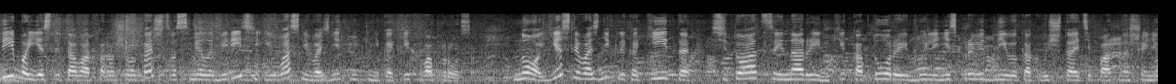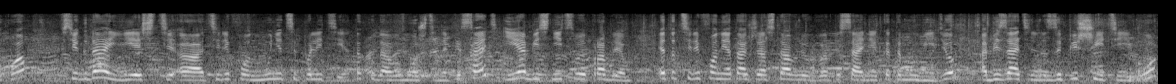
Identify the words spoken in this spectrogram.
либо, если товар хорошего качества, смело берите, и у вас не возникнет никаких вопросов. Но если возникли какие-то ситуации на рынке, которые были несправедливы, как вы считаете, по отношению к вам, всегда есть э, телефон муниципалитета, куда вы можете написать и объяснить свою проблему. Этот телефон я также оставлю в описании к этому видео. Обязательно запишите его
